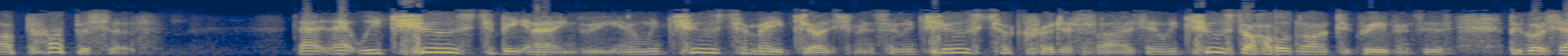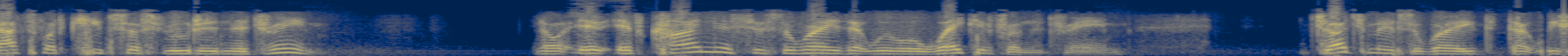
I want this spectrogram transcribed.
are purposive that, that we choose to be angry and we choose to make judgments and we choose to criticize and we choose to hold on to grievances because that's what keeps us rooted in the dream. You know, if, if kindness is the way that we will awaken from the dream, judgment is a way that we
